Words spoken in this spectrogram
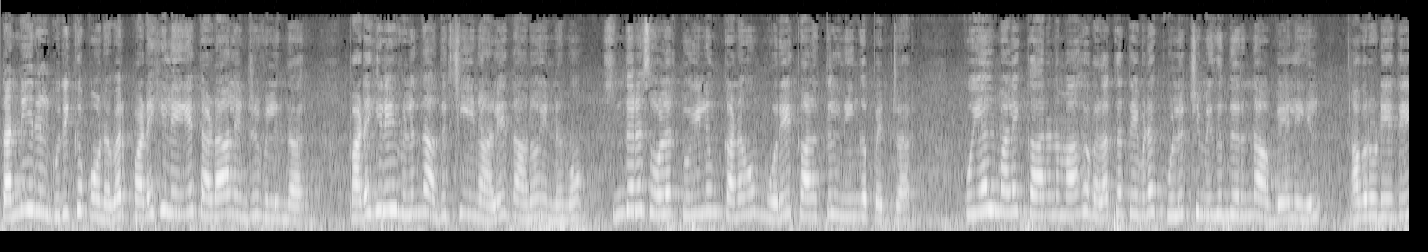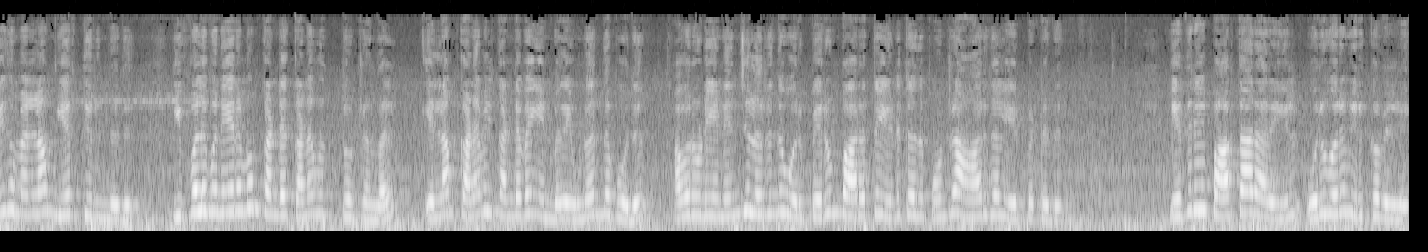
தண்ணீரில் குதிக்க போனவர் படகிலேயே தடால் என்று விழுந்தார். படகிலே விழுந்த அதிர்ச்சியினாலே தானோ என்னமோ. சுந்தர சோழர் துயிலும் கனவும் ஒரே காலத்தில் நீங்க பெற்றார். புயல் மழை காரணமாக வழக்கத்தை விட குளிர்ச்சி மிகுந்திருந்த அவ்வேளையில் அவருடைய தேகமெல்லாம் உயர்த்திருந்தது. இவ்வளவு நேரமும் கண்ட கனவு தோற்றங்கள் எல்லாம் கனவில் கண்டவை என்பதை உணர்ந்தபோது அவருடைய நெஞ்சிலிருந்து ஒரு பெரும் பாரத்தை எடுத்தது போன்ற ஆறுதல் ஏற்பட்டது. எதிரே பார்த்தார் அறையில் ஒருவரும் இருக்கவில்லை.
